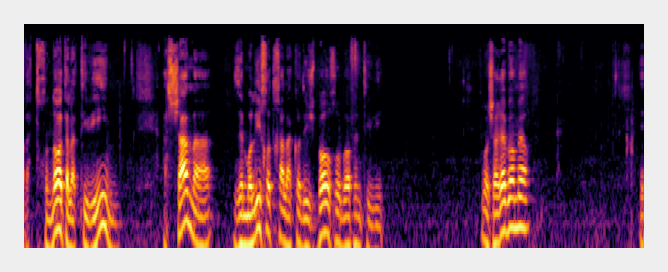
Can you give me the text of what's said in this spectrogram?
על התכונות, על הטבעיים, אז שמה זה מוליך אותך לקודש ברוך הוא באופן טבעי. כמו שהרב אומר. Yeah.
